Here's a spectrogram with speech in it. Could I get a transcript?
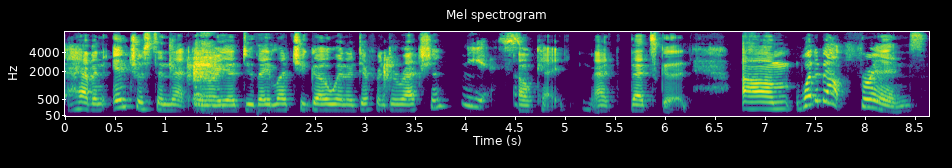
have an interest in that area, do they let you go in a different direction? Yes. Okay, that that's good. Um, what about friends?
